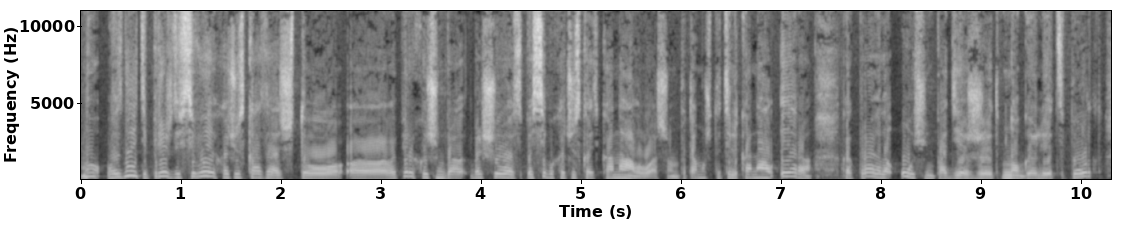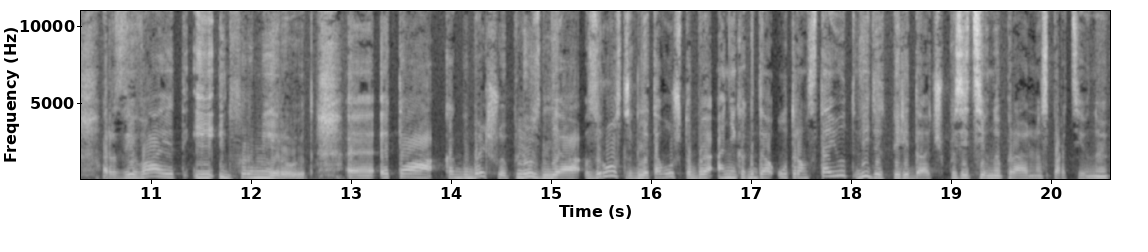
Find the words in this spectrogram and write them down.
Ну, вы знаете, прежде всего я хочу сказать, что, э, во-первых, очень бо- большое спасибо хочу сказать каналу вашему, потому что телеканал «Эра», как правило, очень поддерживает много лет спорт, развивает и информирует. Э, это как бы большой плюс для взрослых, для того, чтобы они, когда утром встают, видят передачу позитивную, правильную, спортивную,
